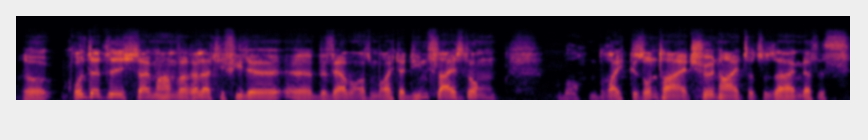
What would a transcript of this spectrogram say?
Also grundsätzlich, sagen wir, haben wir relativ viele äh, Bewerbungen aus dem Bereich der Dienstleistungen aber auch im Bereich Gesundheit, Schönheit sozusagen. Das ist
